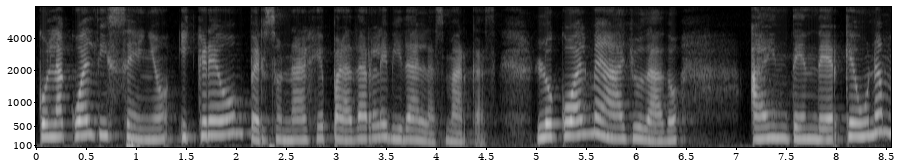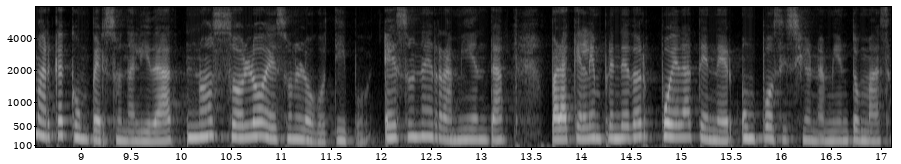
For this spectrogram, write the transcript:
con la cual diseño y creo un personaje para darle vida a las marcas, lo cual me ha ayudado a entender que una marca con personalidad no solo es un logotipo, es una herramienta para que el emprendedor pueda tener un posicionamiento más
